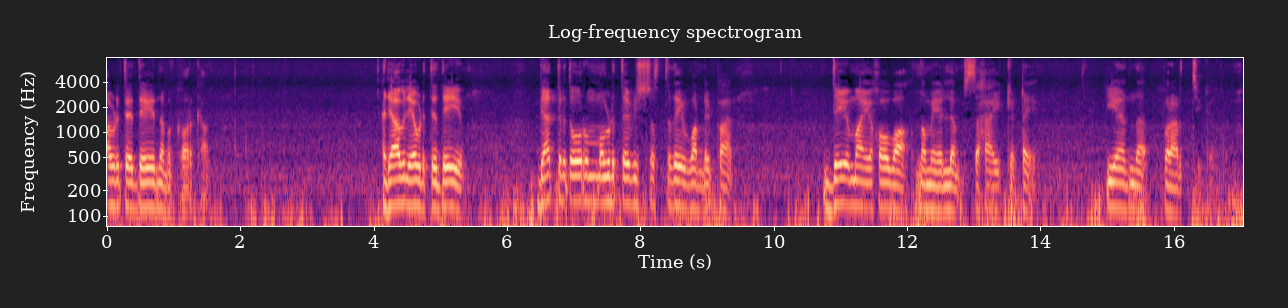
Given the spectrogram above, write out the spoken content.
അവിടുത്തെ ദയം നമുക്ക് ഓർക്കാം. രാവിലെ അവിടുത്തെ ദയം രാത്രി തോറും അവിടുത്തെ വിശ്വസ്തതയെ വർണിപ്പാൻ ദൈവമായ ഹോവ നമ്മയെല്ലാം സഹായിക്കട്ടെ എന്ന് പ്രാർത്ഥിക്കുന്നു.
